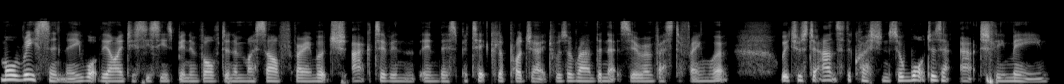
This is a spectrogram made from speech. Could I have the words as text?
More recently, what the IGCC has been involved in and myself very much active in in this particular project was around the net zero investor framework, which was to answer the question: so what does it actually mean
